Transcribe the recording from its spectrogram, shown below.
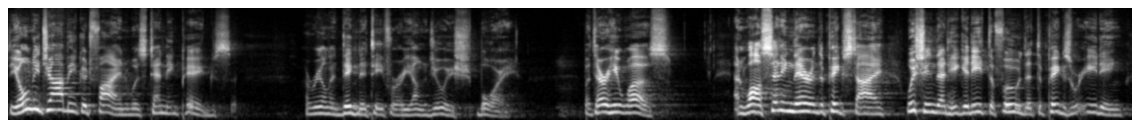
the only job he could find was tending pigs, a real indignity for a young Jewish boy. But there he was. And while sitting there in the pigsty, wishing that he could eat the food that the pigs were eating,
